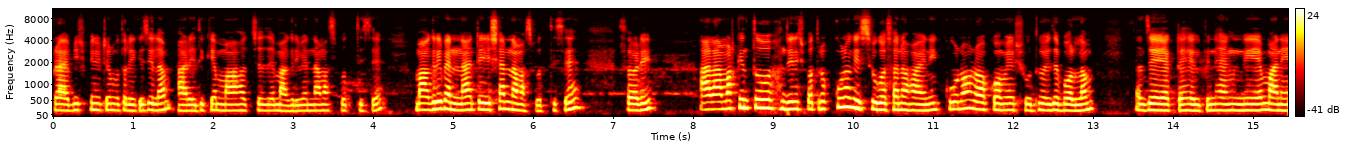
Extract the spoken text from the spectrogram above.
প্রায় বিশ মিনিটের মতো রেখেছিলাম। আর এদিকে মা হচ্ছে যে মাগরিবের নামাজ পড়তেছে। মাগরিবের না, এটা এশার নামাজ পড়তেছে। সরি আর আমার কিন্তু জিনিসপত্র কোনো কিছু গোছানো হয়নি। কোনো রকমের শুধু এই যে বললাম যে একটা হেল্পিং হ্যান্ড নিয়ে মানে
